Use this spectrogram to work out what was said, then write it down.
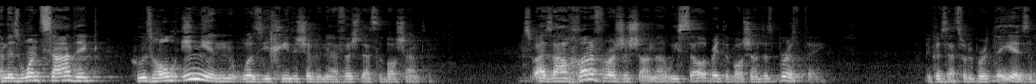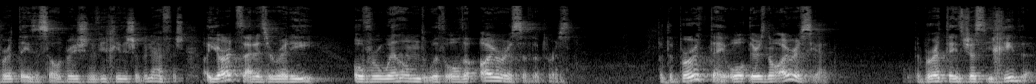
And there's one tzaddik whose whole inyan was yichidish of nefesh, that's the Baal Tov. So as a hachana for Rosh Hashanah, we celebrate the Tov's birthday. Because that's what a birthday is. A birthday is a celebration of yichidish of nefesh. A yahrzeit is already overwhelmed with all the iris of the person. But the birthday, all, there's no iris yet. The birthday is just yichidah.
